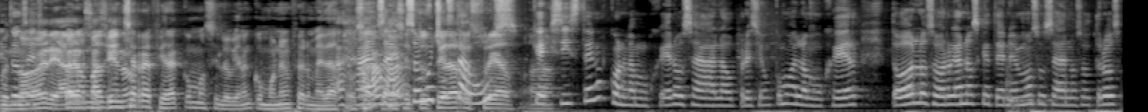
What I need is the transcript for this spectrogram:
pues no Entonces- debería Pero más así, bien ¿no? se refiere a como si lo vieran como una enfermedad. Ajá, o sea, o sea, como si son tú muchos tabús que existen con la mujer, o sea, la opresión como de la mujer, todos los órganos que tenemos, o sea, nosotros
